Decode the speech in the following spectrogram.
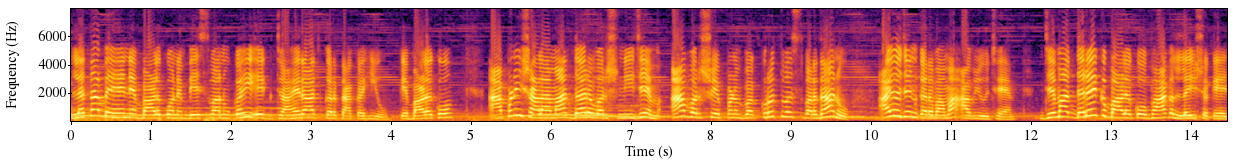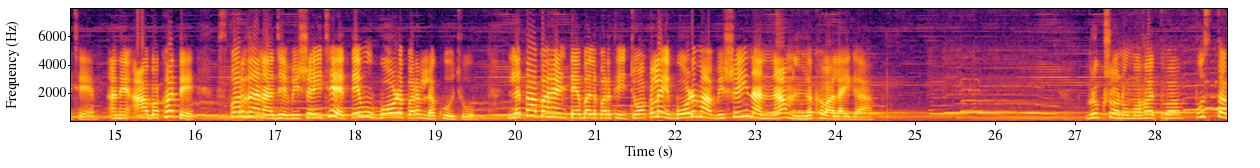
લતાબહેને બાળકોને બેસવાનું કહી એક જાહેરાત કરતા કહ્યું કે, બાળકો, આપણી શાળામાં દર વર્ષની જેમ આ વર્ષે પણ વક્તૃત્વ સ્પર્ધાનું આયોજન કરવામાં આવ્યું છે, જેમાં દરેક બાળકો ભાગ લઈ શકે છે અને આ વખતે સ્પર્ધાના જે વિષય છે તે હું બોર્ડ પર લખું છું. લતાબહેન ટેબલ પરથી ચોક લઈ બોર્ડમાં વિષયના નામ લખવા લાગ્યા. વૃક્ષોનું મહત્વ, પુસ્તક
